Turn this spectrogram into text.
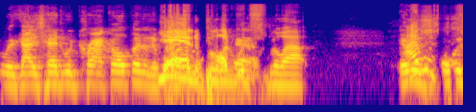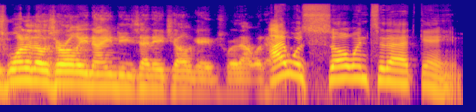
Where the guy's head would crack open and Yeah, the blood would yeah. spill out. It I was, was- it was one of those early '90s NHL games where that would happen. I was so into that game.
